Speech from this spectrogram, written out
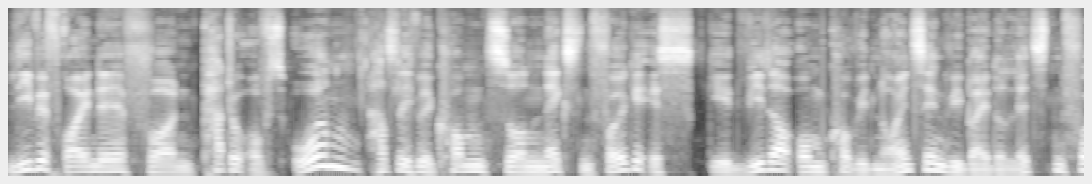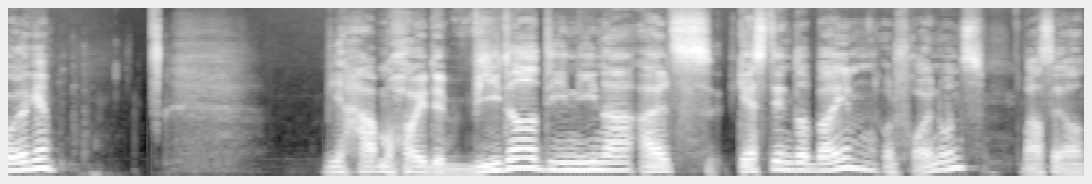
Liebe Freunde von Pato aufs Ohr, herzlich willkommen zur nächsten Folge. Es geht wieder um Covid-19 wie bei der letzten Folge. Wir haben heute wieder die Nina als Gästin dabei und freuen uns. War sehr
